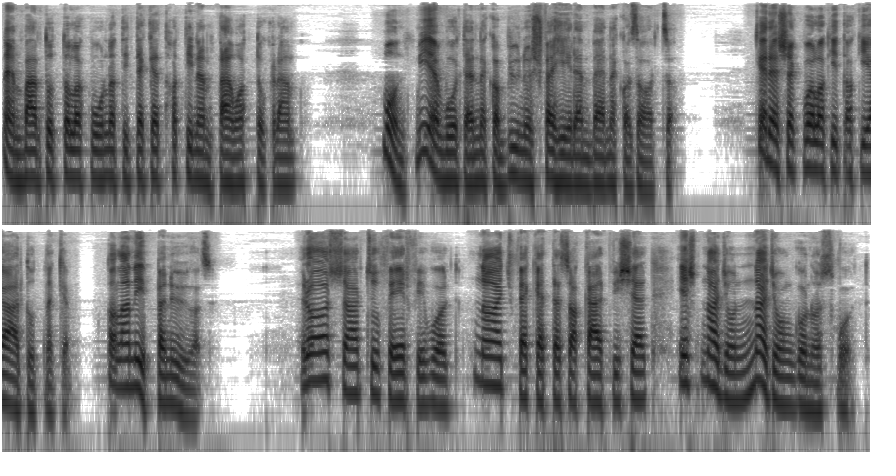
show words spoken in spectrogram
Nem bántottalak volna titeket, ha ti nem támadtok rám. Mond, milyen volt ennek a bűnös fehér embernek az arca? Keresek valakit, aki ártott nekem. Talán éppen ő az. Rossz arcú férfi volt, nagy fekete szakált viselt, és nagyon-nagyon gonosz volt.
